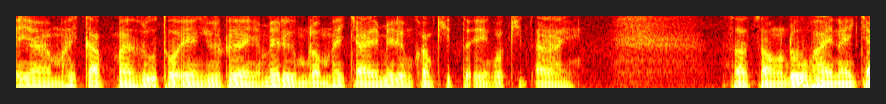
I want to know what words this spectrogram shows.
พยายามให้กลับมารู้ตัวเองอยู่เรื่อย ไม่ลืมลมหายใจ ไม่ลืมความคิดตัวเองว่าคิดอะไร สอดส่องดูภายในใจ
